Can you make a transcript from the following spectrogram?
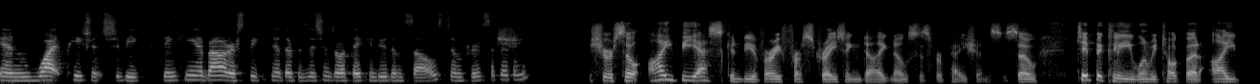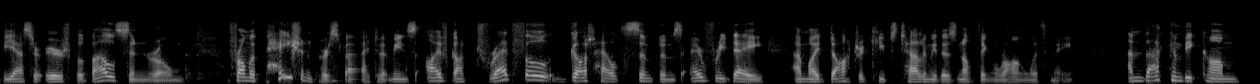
and what patients should be thinking about or speaking to their physicians or what they can do themselves to improve such a thing? Sure. So IBS can be a very frustrating diagnosis for patients. So typically, when we talk about IBS or irritable bowel syndrome, from a patient perspective, it means I've got dreadful gut health symptoms every day, and my doctor keeps telling me there's nothing wrong with me. And that can become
